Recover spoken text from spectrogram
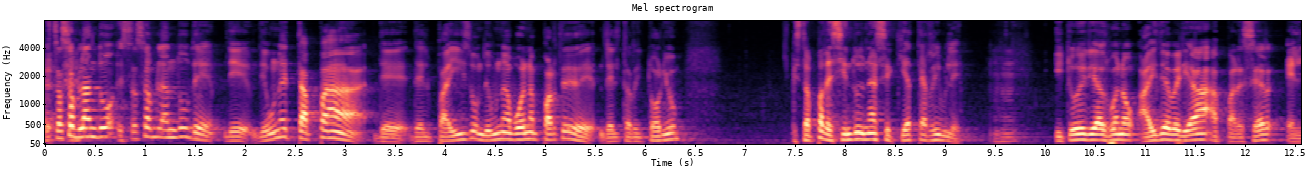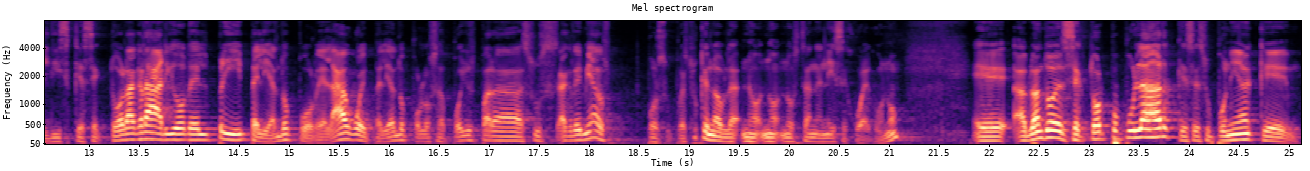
estás hablando, estás hablando de, de, una etapa de, del país donde una buena parte del territorio está padeciendo una sequía terrible. Y tú dirías, bueno, ahí debería aparecer el disque sector agrario del PRI peleando por el agua y peleando por los apoyos para sus agremiados. Por supuesto que no, habla, no, no, no están en ese juego, ¿no? Eh, hablando del sector popular, que se suponía que,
